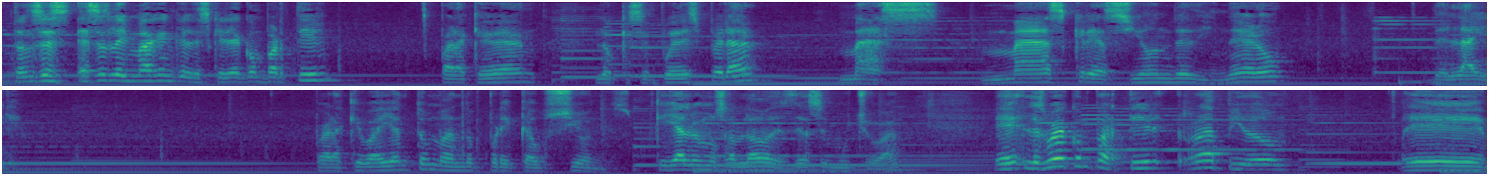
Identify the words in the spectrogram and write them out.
entonces esa es la imagen que les quería compartir para que vean lo que se puede esperar. Más, más creación de dinero del aire. Para que vayan tomando precauciones. Que ya lo hemos hablado desde hace mucho. Eh, les voy a compartir rápido eh,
